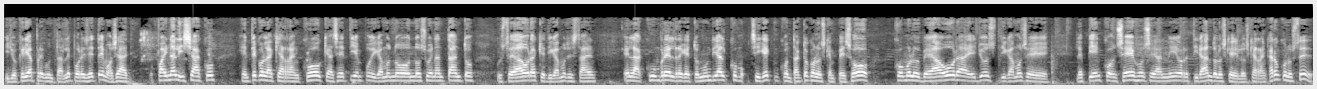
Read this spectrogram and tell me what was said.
y yo quería preguntarle por ese tema. O sea, Final y Chaco, gente con la que arrancó, que hace tiempo, digamos, no, no suenan tanto. Usted ahora que, digamos, está en, en la cumbre del reggaetón mundial, ¿cómo, ¿sigue en contacto con los que empezó? ¿Cómo los ve ahora? Ellos, digamos, eh, le piden consejos, se han ido retirando los que, los que arrancaron con usted.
